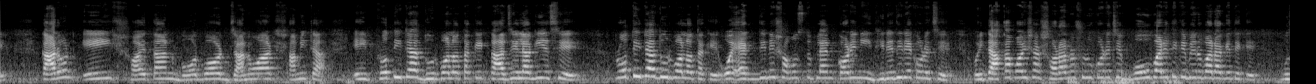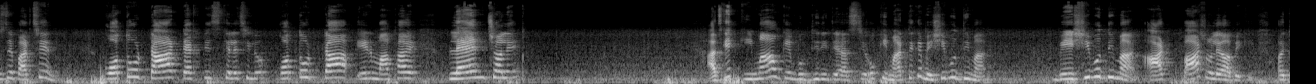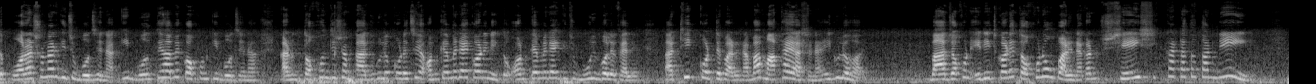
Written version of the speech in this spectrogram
কারণ এই শয়তান বর্বর জানোয়ার স্বামীটা এই প্রতিটা দুর্বলতাকে কাজে লাগিয়েছে। প্রতিটা দুর্বলতাকে ও একদিনে সমস্ত প্ল্যান করেনি, ধীরে ধীরে করেছে। ওই টাকা পয়সা সরানো শুরু করেছে বউ বাড়ি থেকে বেরোবার আগে থেকে। বুঝতে পারছেন? কতটা ট্যাকটিস খেলেছিল, কতটা এর মাথায় প্ল্যান চলে। আজকে কিমা ওকে বুদ্ধি দিতে আসছে। ও কিমার থেকে বেশি বুদ্ধিমান। বেশি বুদ্ধিমান। আট পাস হলে হবে কি? হয়তো পড়াশোনার কিছু বোঝে না। কি বলতে হবে, কখন কি বোঝে না? কারণ তখন যেসব কাজগুলো করেছে অন ক্যামেরায় করেনি তো অন ক্যামেরায় কিছু ভুল বলে ফেলে। বা ঠিক করতে পারে না বা মাথায় আসে না, এগুলো হয়। বা যখন এডিট করে তখনও পারে না, কারণ সেই শিক্ষাটা তো তার নেই।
